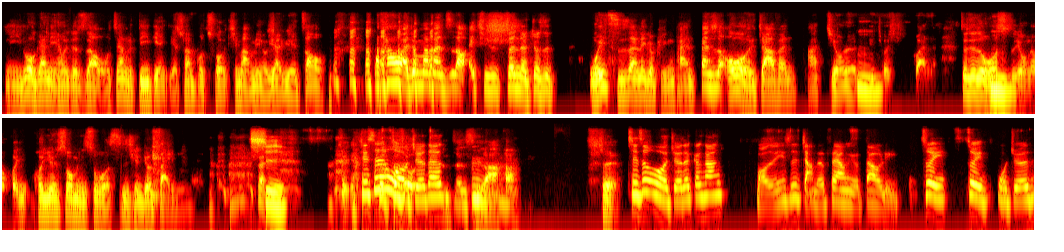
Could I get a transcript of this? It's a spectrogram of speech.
你若干年后就知道，我这样的低点也算不错，起码没有越来越糟。那他后来就慢慢知道，哎，其实真的就是维持在那个平盘，但是偶尔加分，他久了也就习惯了。这就是我使用的婚婚约说明书，我事前就载明。是。其实我觉得真实啊，是。其实我觉得刚刚保仁医师讲的非常有道理。最最，我觉得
